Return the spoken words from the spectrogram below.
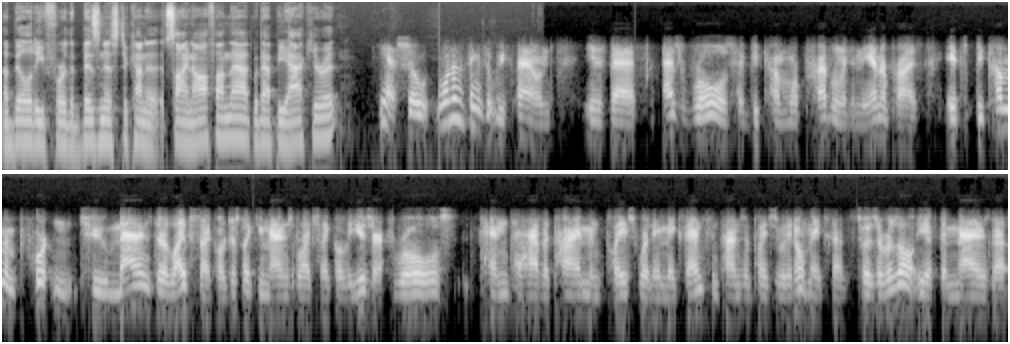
ability for the business to kind of sign off on that. Would that be accurate? Yeah, so one of the things that we found is that as roles have become more prevalent in the enterprise, it's become important to manage their life cycle just like you manage the life cycle of a user. Roles tend to have a time and place where they make sense and times and places where they don't make sense. So as a result, you have to manage that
